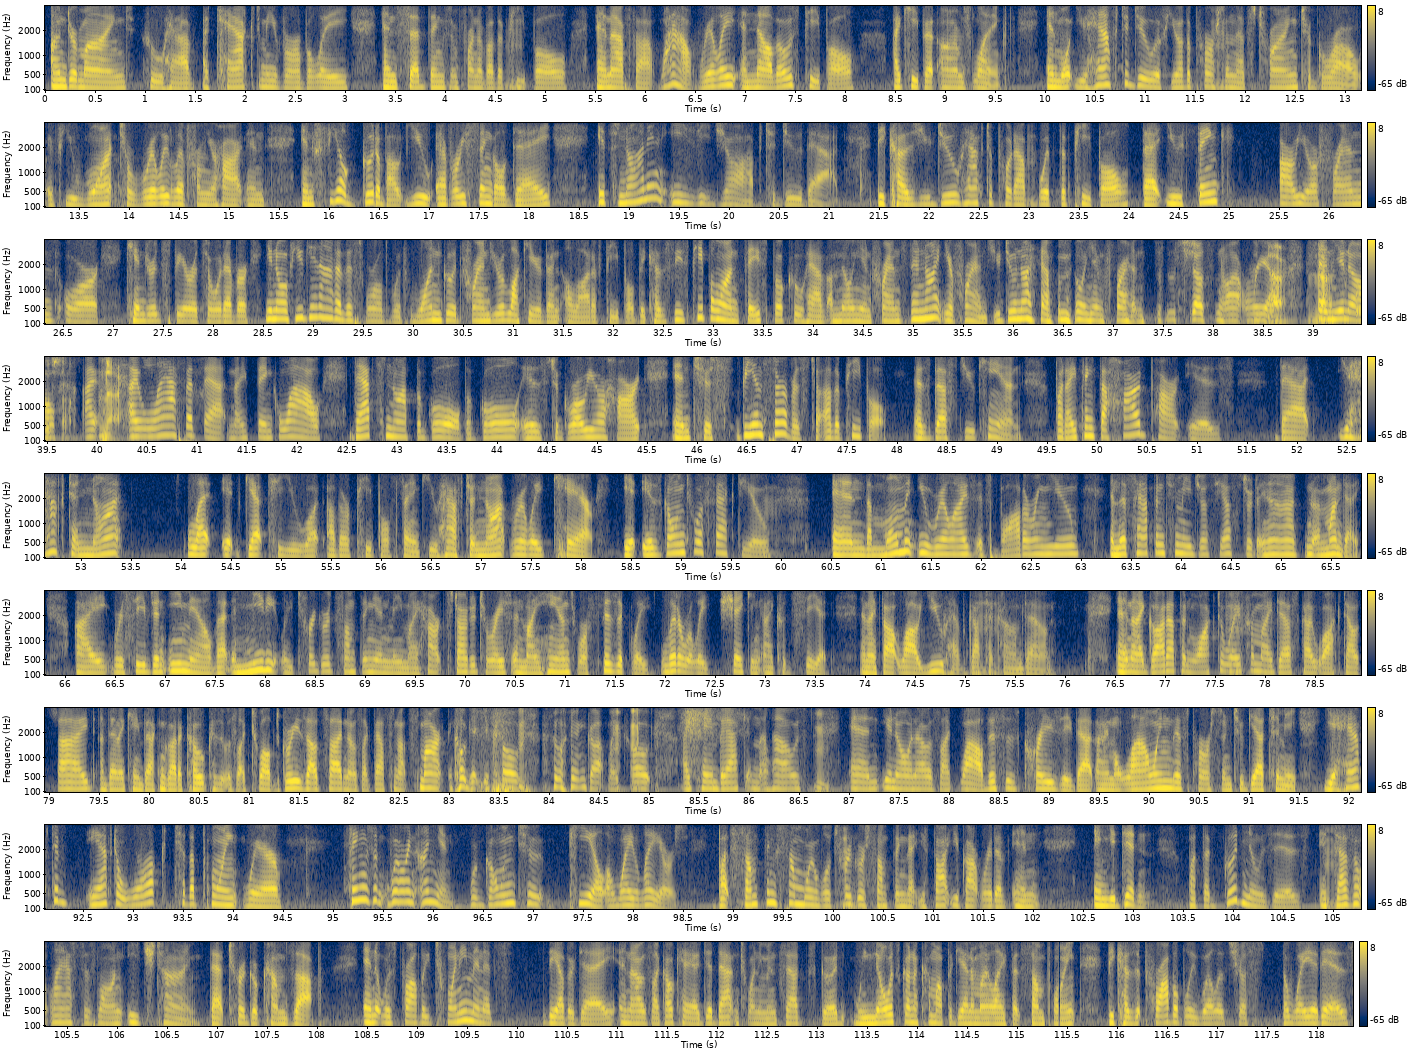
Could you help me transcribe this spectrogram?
undermined, who have attacked me verbally and said things in front of other mm. people. And I've thought, wow, really? And now those people I keep at arm's length. And what you have to do if you're the mm. person that's trying to grow, if you want to really live from your heart and, and feel good about you every single day, it's not an easy job to do that because you do have to put up mm. with the people that you think are your friends or kindred spirits or whatever. You know, if you get out of this world with one good friend, you're luckier than a lot of people because these people on Facebook who have a million friends, they're not your friends. You do not have a million friends. It's just not real. No, no, and you know. I No. I laugh at that and I think, wow, that's not the goal. The goal is to grow your heart and to s- be in service to other people as best you can. But I think the hard part is that you have to not let it get to you what other people think. You have to not really care. It is going to affect you, mm-hmm. And the moment you realize it's bothering you, and this happened to me just yesterday, uh, no, Monday, I received an email that immediately triggered something in me. My heart started to race, and my hands were physically, literally shaking. I could see it. And I thought, wow, you have got to mm-hmm. calm down. And I got up and walked away from my desk. I walked outside, and then I came back and got a coat because it was like 12 degrees outside. And I was like, "That's not smart. Go get your coat." I went and got my coat. I came back in the house, Mm. and you know, and I was like, "Wow, this is crazy that I'm allowing this person to get to me." You have to, you have to work to the point where things. We're an onion. We're going to peel away layers, but something somewhere will trigger something that you thought you got rid of, and and you didn't. But the good news is it Mm. doesn't last as long each time that trigger comes up. And it was probably 20 minutes the other day, and I was like, okay, I did that in 20 minutes. That's good. We know it's going to come up again in my life at some point because it probably will. It's just the way it is.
